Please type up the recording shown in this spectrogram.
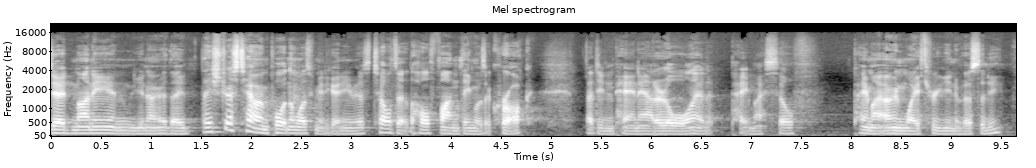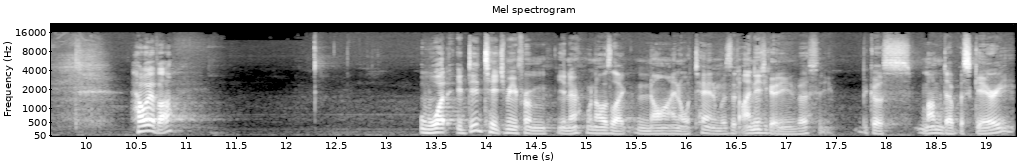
dead money. And, you know, they, they stressed how important it was for me to go to university. Tells that the whole fund thing was a crock. That didn't pan out at all. I had to pay myself, pay my own way through university. However, what it did teach me from, you know, when I was like nine or 10 was that I need to go to university because mum and dad were scary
